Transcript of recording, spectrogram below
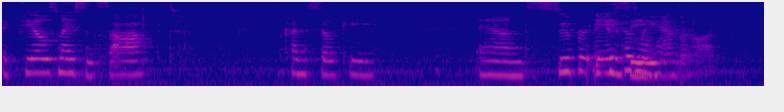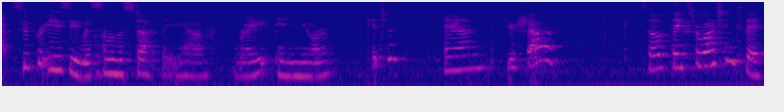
It feels nice and soft. It's kind of silky and super think because my hands are hot. Super easy with some of the stuff that you have right in your kitchen and your shower. So thanks for watching today.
